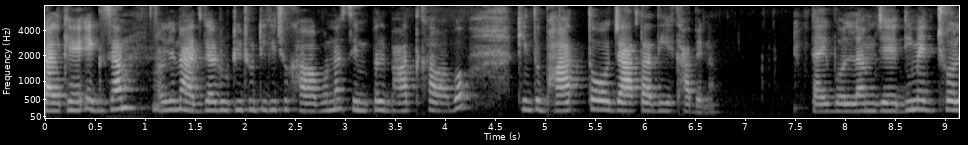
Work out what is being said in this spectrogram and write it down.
কালকে এক্সাম ওই জন্য আজকে আর রুটি টুটি কিছু খাওয়াবো না সিম্পল ভাত খাওয়াবো। কিন্তু ভাত তো যা তা দিয়ে খাবে না। তাই বললাম যে, ডিমের ঝোল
